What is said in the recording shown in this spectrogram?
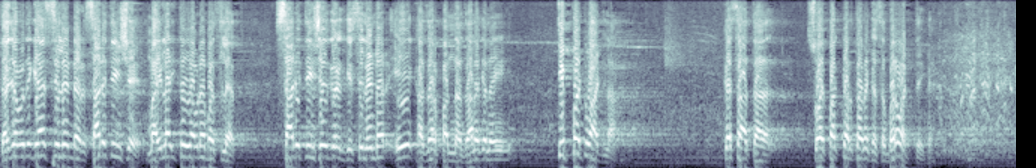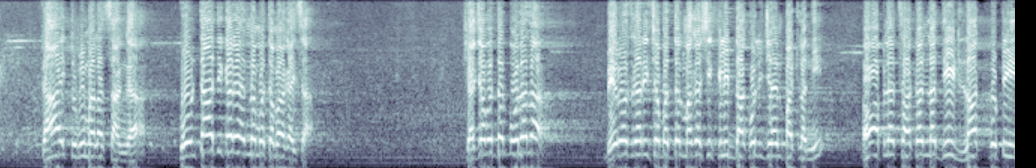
त्याच्यामध्ये गॅस सिलेंडर साडेतीनशे. महिला इथे एवढ्या बसल्यात. साडेतीनशे सिलेंडर एक हजार पन्नास. झाला की नाही? तिप्पट वाढला. कसं आता? स्वयंपाक करताना कसं? बरं वाटतंय का? काय तुम्ही मला सांगा कोणता अधिकारी यांना मत मागायचा? ह्याच्याबद्दल बोला ना. बेरोजगारीच्या बद्दल मगाशी क्लिप दाखवली जयंत पाटलांनी. अहो आपल्या चाकणला दीड लाख कोटी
